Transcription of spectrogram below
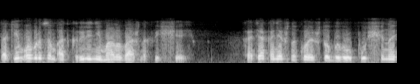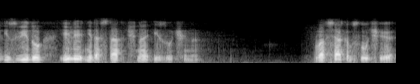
Таким образом открыли немало важных вещей. Хотя, конечно, кое-что было упущено из виду или недостаточно изучено. Во всяком случае,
